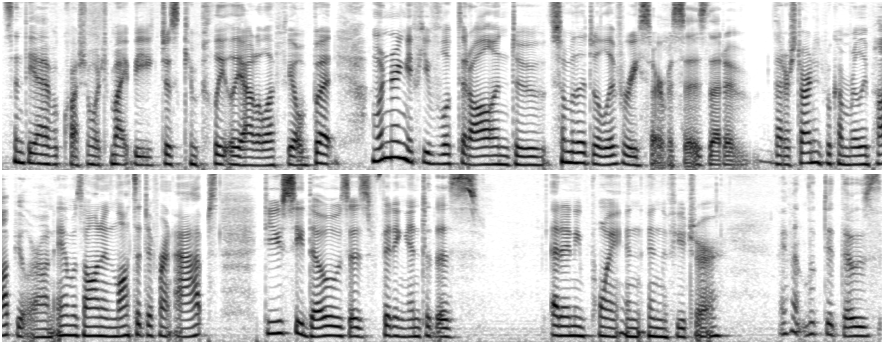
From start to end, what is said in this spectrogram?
Cynthia, I have a question which might be just completely out of left field, but I'm wondering if you've looked at all into some of the delivery services that have, that are starting to become really popular on Amazon and lots of different apps. Do you see those as fitting into this at any point in, in the future? I haven't looked at those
